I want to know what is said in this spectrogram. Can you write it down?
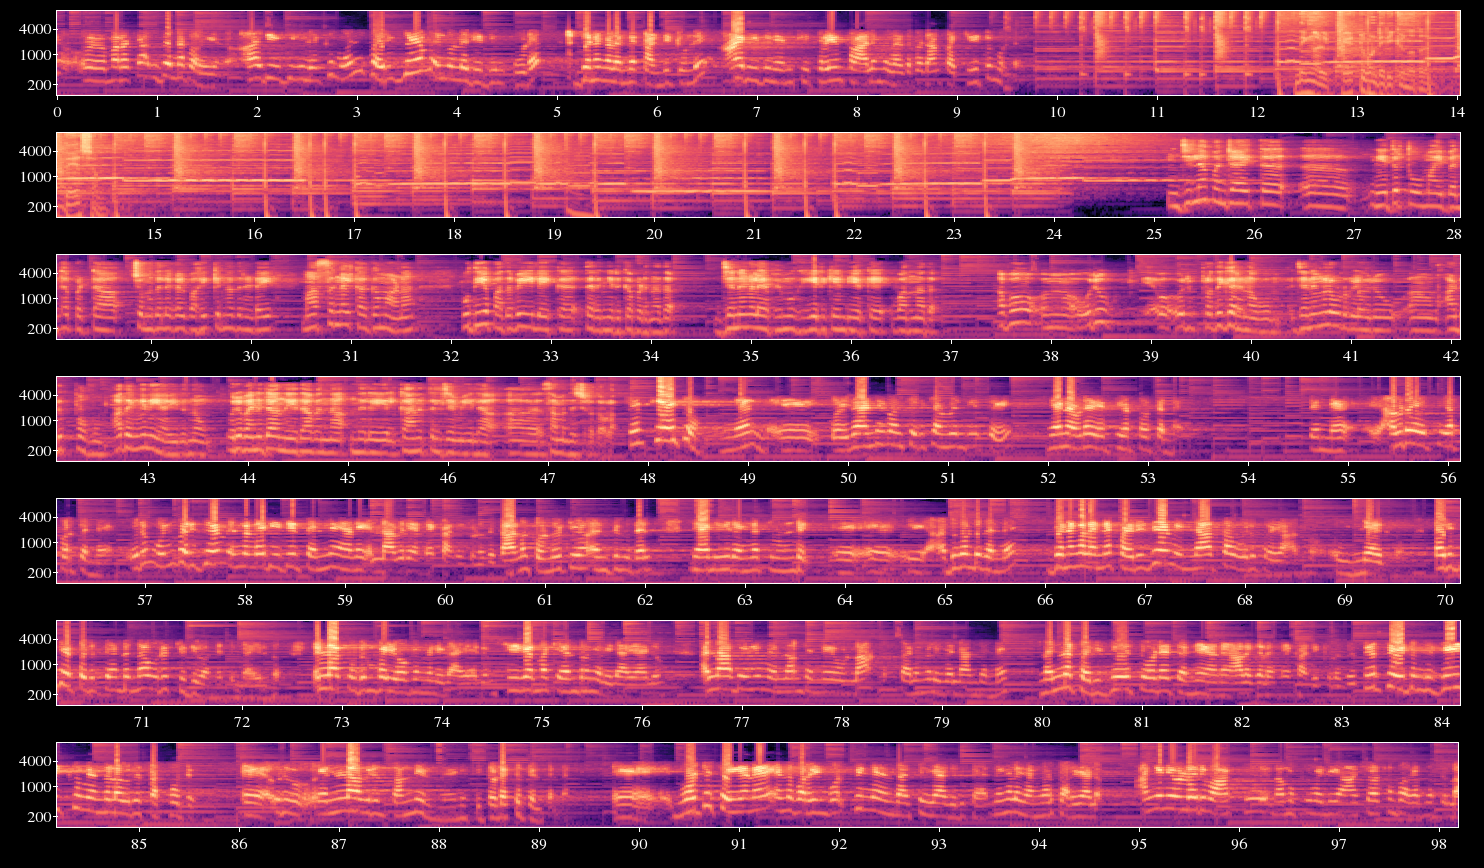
മറക്കാൻ തന്നെ പറയുന്നു. ആ രീതിയിലേക്ക് മുൻ പരിചയം എന്നുള്ള രീതിയിൽ കൂടെ ജനങ്ങൾ എന്നെ കണ്ടിട്ടുണ്ട്. ആ രീതിയിൽ എനിക്ക് ഇത്രയും കാലങ്ങൾ ഇടപെടാൻ പറ്റിയിട്ടുമുണ്ട്. നിങ്ങൾ കേട്ടുകൊണ്ടിരിക്കുന്നത് ദേശം. ജില്ലാ പഞ്ചായത്ത് നേതൃത്വവുമായി ബന്ധപ്പെട്ട ചുമതലകൾ വഹിക്കുന്നതിനിടെ മാസങ്ങൾക്കകമാണ് പുതിയ പദവിയിലേക്ക് തെരഞ്ഞെടുക്കപ്പെടുന്നത്. ജനങ്ങളെ അഭിമുഖീകരിക്കേണ്ടിയൊക്കെ വന്നത്. അപ്പോൾ ഒരു ഒരു പ്രതികരണവും ജനങ്ങളോടുള്ള ഒരു അടുപ്പവും അതെങ്ങനെയായിരുന്നു? ഒരു വനിതാ നേതാവെന്ന നിലയിൽ കാനത്തിൽ ജമീല സംബന്ധിച്ചിടത്തോളം. തീർച്ചയായിട്ടും. ഞാൻ കൊയിലാണ്ടി മത്സരിക്കാൻ വേണ്ടിയിട്ട് ഞാൻ അവിടെ എത്തിയപ്പോൾ തന്നെ പിന്നെ അവിടെ എത്തിയപ്പോൾ തന്നെ ഒരു മുൻപരിചയം എന്നുള്ള രീതിയിൽ തന്നെയാണ് എല്ലാവരും എന്നെ കണ്ടിട്ടുള്ളത് കാരണം തൊണ്ണൂറ്റി അഞ്ച് മുതൽ ഞാൻ ഈ രംഗത്തുണ്ട്. അതുകൊണ്ട് തന്നെ ജനങ്ങൾ എന്നെ പരിചയമില്ലാത്ത ഒരു പ്രയാസം ഇല്ലായിരുന്നു. പരിചയപ്പെടുത്തേണ്ടുന്ന ഒരു സ്ഥിതി വന്നിട്ടുണ്ടായിരുന്നു. എല്ലാ കുടുംബ യോഗങ്ങളിലായാലും സ്വീകരണ കേന്ദ്രങ്ങളിലായാലും അല്ലാതെയും എല്ലാം തന്നെയുള്ള സ്ഥലങ്ങളിലെല്ലാം തന്നെ നല്ല പരിചയത്തോടെ തന്നെയാണ് ആളുകൾ എന്നെ കണ്ടിട്ടുള്ളത് തീർച്ചയായിട്ടും വിജയിക്കും എന്നുള്ള ഒരു സപ്പോർട്ട് ഒരു എല്ലാവരും തന്നിരുന്നു എനിക്ക് തുടക്കത്തിൽ തന്നെ. വോട്ട് ചെയ്യണേ എന്ന് പറയുമ്പോൾ പിന്നെ എന്താ ചെയ്യാതിരിക്കാൻ? നിങ്ങൾ ഞങ്ങൾക്കറിയാലോ. അങ്ങനെയുള്ള ഒരു വാക്ക് നമുക്ക് വലിയ ആശ്വാസം പകർന്നിട്ടുള്ള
